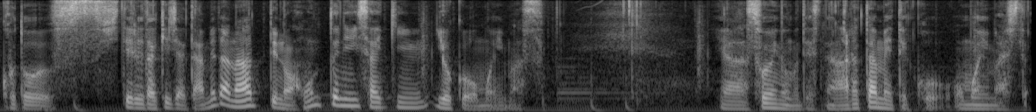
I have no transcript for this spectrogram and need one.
ことをしてるだけじゃダメだなっていうのは本当に最近よく思います。いやそういうのもですね改めてこう思いました。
